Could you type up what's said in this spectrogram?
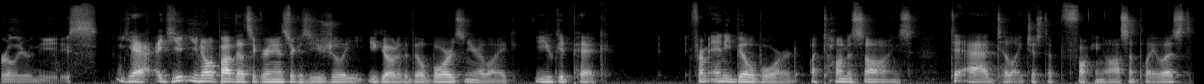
earlier in the 80s." Yeah, you, you know what, Bob? That's a great answer because usually you go to the billboards and you're like, you could pick from any billboard a ton of songs to add to like just a fucking awesome playlist.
